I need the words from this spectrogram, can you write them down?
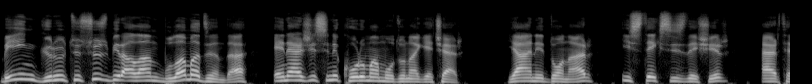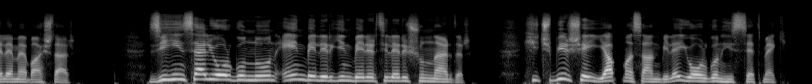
Beyin gürültüsüz bir alan bulamadığında enerjisini koruma moduna geçer. Yani donar, isteksizleşir, erteleme başlar. Zihinsel yorgunluğun en belirgin belirtileri şunlardır. Hiçbir şey yapmasan bile yorgun hissetmek,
